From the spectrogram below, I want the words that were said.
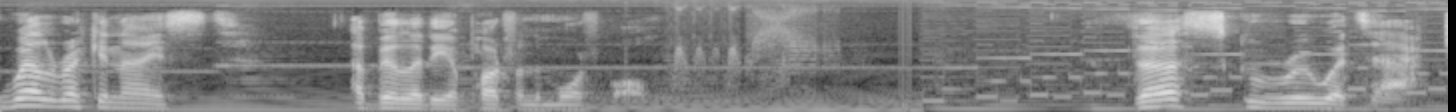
well recognized ability apart from the Morph Ball. The Screw Attack.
